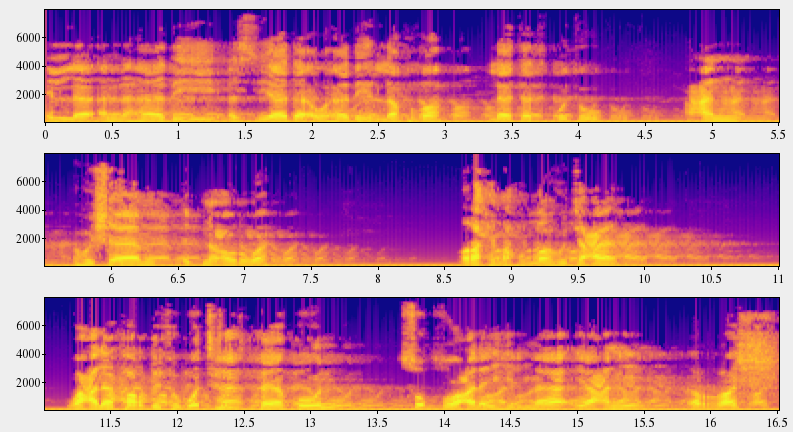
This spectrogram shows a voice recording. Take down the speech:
إلا أن هذه الزيادة أو هذه اللفظة لا تثبت عن هشام ابن عروة رحمه الله تعالى. وعلى فرض ثبوتها فيكون صبوا عليه الماء يعني الرش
